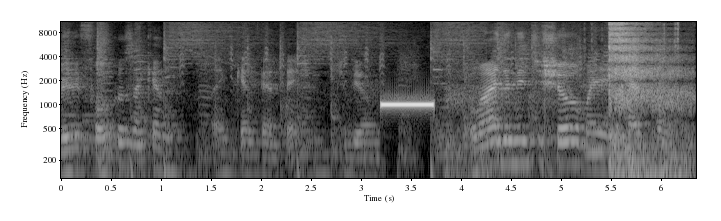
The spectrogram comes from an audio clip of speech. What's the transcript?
really focus, I can I can pay attention. To be honest. Why do I need to show my headphone?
